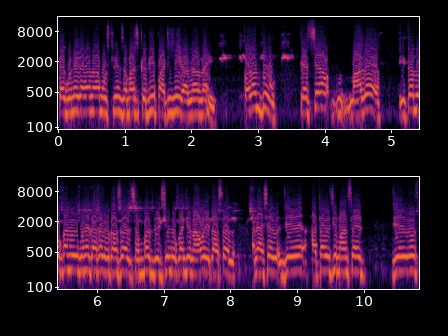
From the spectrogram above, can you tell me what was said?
त्या गुन्हेगारांना मुस्लिम समाज कधी पाठीशी घालणार नाही. परंतु त्याच्या माग इतर लोकांवर गुन्हे दाखल होत असेल शंभर दीडशे लोकांची नावं येत असेल आणि अशा जे हातावरची माणसं आहेत जे रोज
